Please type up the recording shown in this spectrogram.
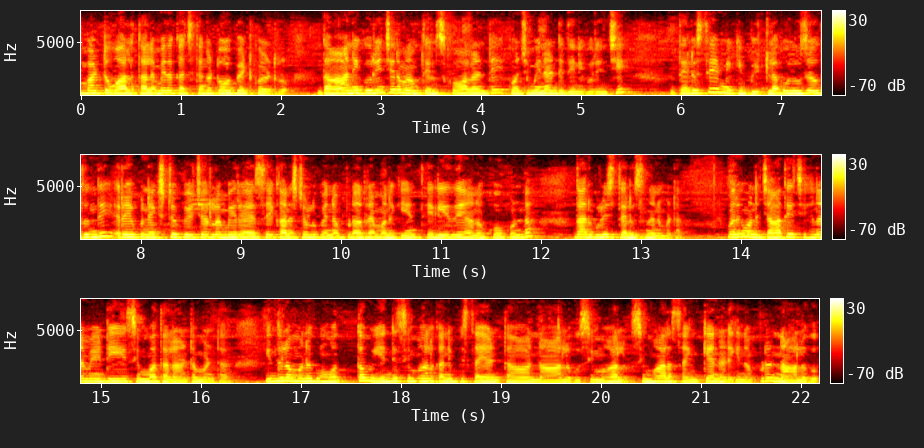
బట్ వాళ్ళ తల మీద ఖచ్చితంగా టోప్ పెట్టుకుంటారు. దాని గురించి మనం తెలుసుకోవాలంటే కొంచెం వినండి దీని గురించి. తెలిస్తే మీకు బిట్లకు యూజ్ అవుతుంది. రేపు నెక్స్ట్ ఫ్యూచర్లో మీరు ఎస్ఐ కానిస్టేబుల్ పోయినప్పుడు అరే మనకి ఏం తెలియదే అనుకోకుండా దాని గురించి తెలుస్తుంది అనమాట మనకి మన జాతీయ చిహ్నం ఏంటి? సింహ తలాంటం అంటారు ఇందులో మనకు మొత్తం ఎన్ని సింహాలు కనిపిస్తాయంట? నాలుగు సింహాలు. సింహాల సంఖ్య అని అడిగినప్పుడు నాలుగు.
